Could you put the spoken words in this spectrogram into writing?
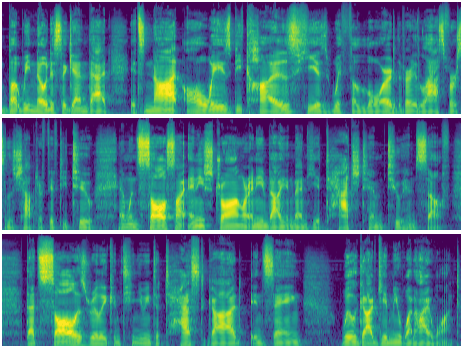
but we notice again that it's not always because he is with the Lord, the very last verse of this chapter 52. And when Saul saw any strong or any valiant man, he attached him to himself. That Saul is really continuing to test God in saying, Will God give me what I want?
